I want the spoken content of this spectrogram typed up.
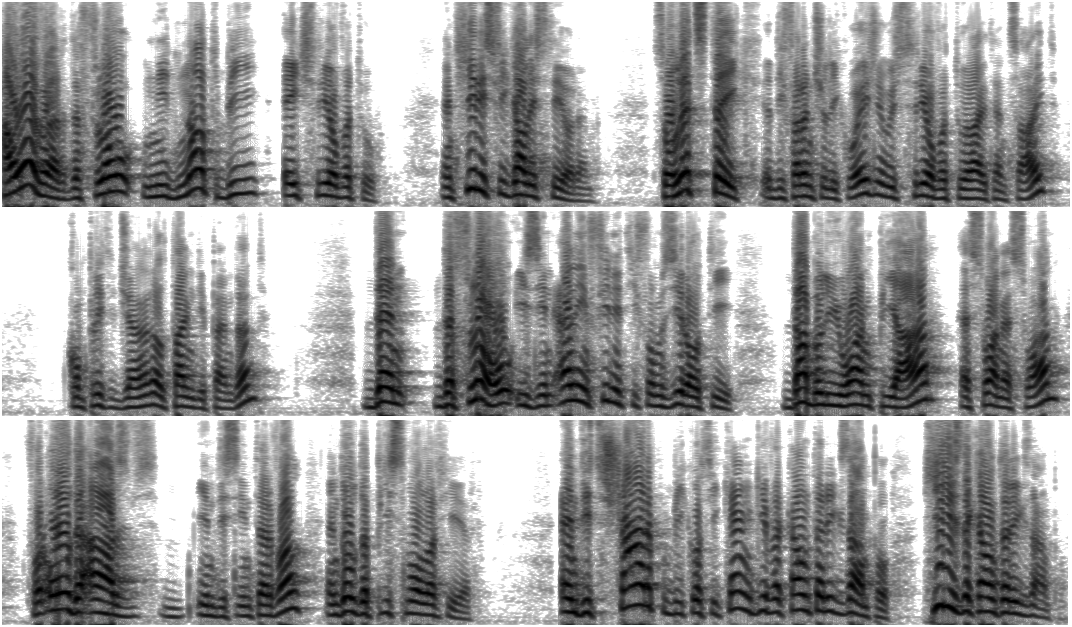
However, the flow need not be H3 over 2. And here is Figalli's theorem. So let's take a differential equation with 3 over 2 right hand side, completely general, time dependent. Then the flow is in L infinity from 0 t W1 PR, S1, S1, for all the R's in this interval and all the P smaller here. And it's sharp because he can give a counterexample. Here is the counterexample.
